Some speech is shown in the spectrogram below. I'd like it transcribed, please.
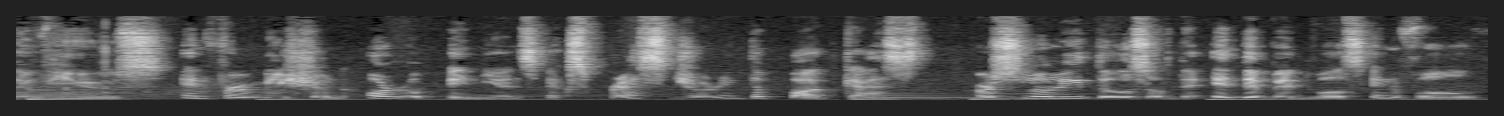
The views, information, or opinions expressed during the podcast are solely those of the individuals involved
